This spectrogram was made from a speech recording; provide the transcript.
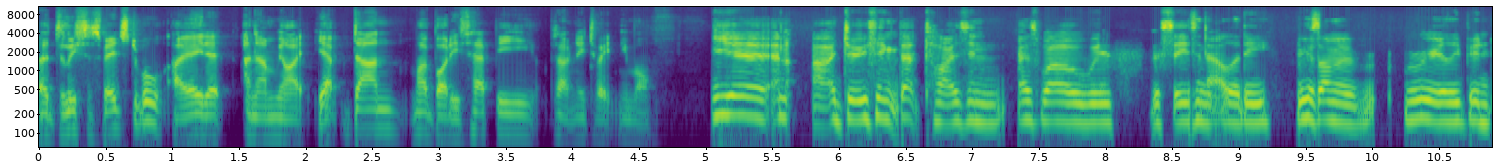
a delicious vegetable. I eat it, and I'm like, yep, done. My body's happy. Don't need to eat anymore. Yeah, and I do think that ties in as well with the seasonality because I'm a really big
